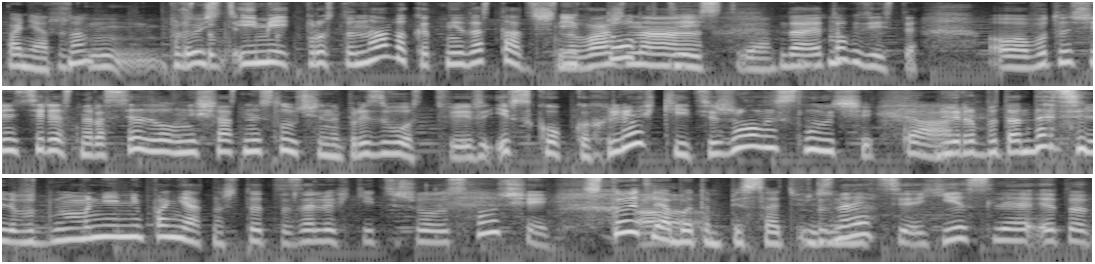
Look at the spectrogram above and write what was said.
Понятно. Просто есть- иметь просто навык это недостаточно. Итог Важно действия. Да, итог действия. Вот очень интересно, расследовал несчастный случай на производстве. И в скобках легкий и тяжелый случай. Так. Для работодателя, мне непонятно, что это за легкий и тяжелый случай. Стоит ли А, об этом писать в Вы резюме? знаете, если это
